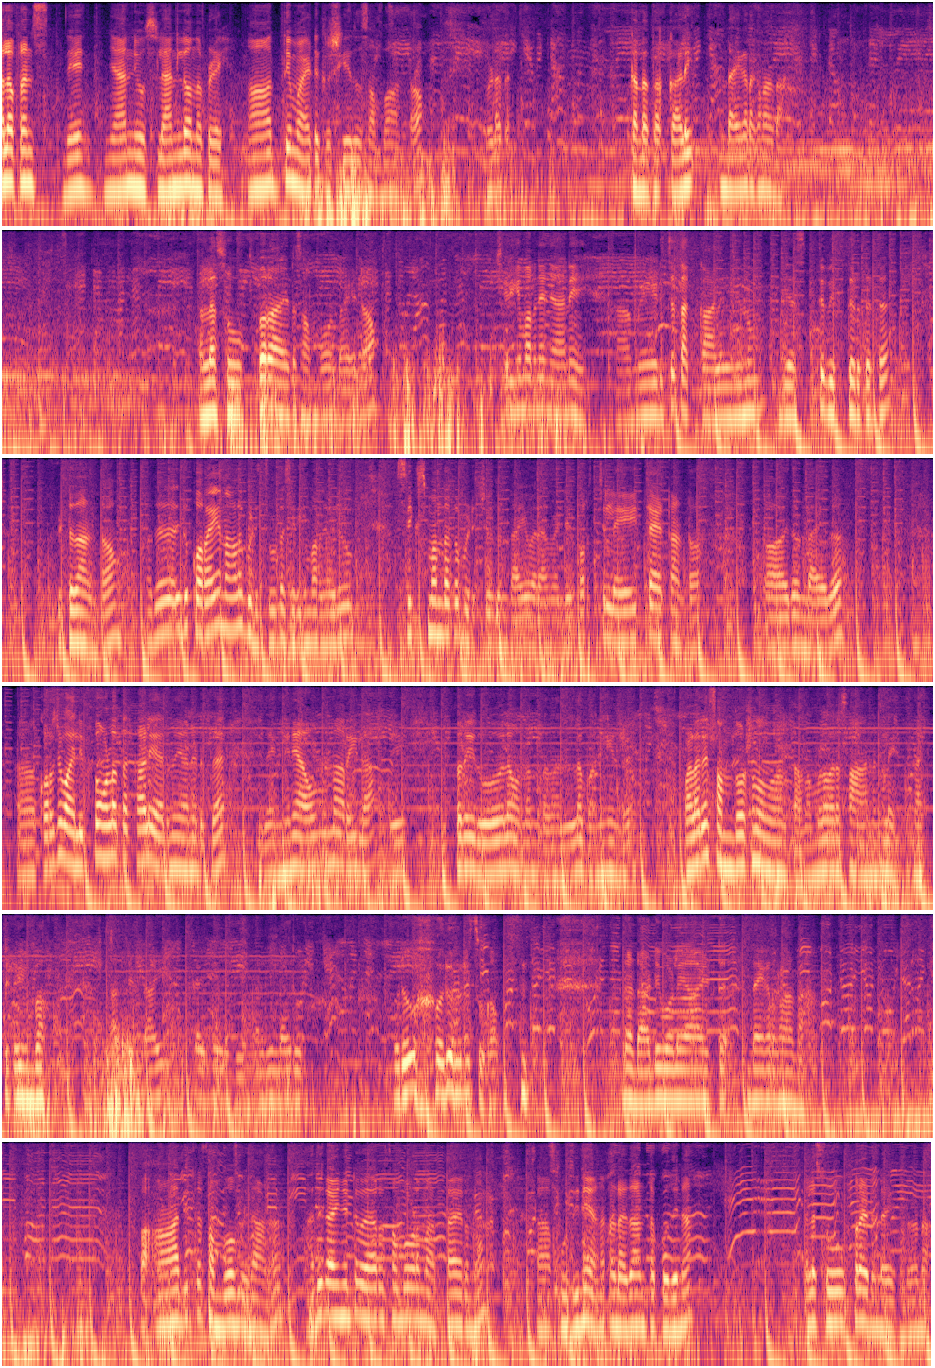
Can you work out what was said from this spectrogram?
Hello friends ദേ ഞാൻ ന്യൂസിലാൻഡിൽ വന്നപ്പോഴേ ആദ്യമായിട്ട് കൃഷി ചെയ്ത സംഭവം ഉണ്ടോ ഇവിടെ കണ്ട തക്കാളി ഉണ്ടായി കിടക്കണണ്ട നല്ല സൂപ്പറായിട്ട് സംഭവം ഉണ്ടായിട്ടോ ശരിക്കും പറഞ്ഞാൽ ഞാനേ മേടിച്ച തക്കാളിയിൽ നിന്നും ജസ്റ്റ് വിത്ത് എടുത്തിട്ട് ഇട്ടതാണ് കേട്ടോ. അത് ഇത് കുറേ നാൾ പിടിച്ചു ശരിക്കും പറഞ്ഞാൽ ഒരു സിക്സ് മന്ത് ഒക്കെ പിടിച്ചു ഇത് ഉണ്ടായി വരാൻ വേണ്ടി. കുറച്ച് ലേറ്റായിട്ടാണ് കേട്ടോ ഇതുണ്ടായത്. കുറച്ച് വലിപ്പമുള്ള തക്കാളിയായിരുന്നു ഞാൻ എടുത്തത് ഇതെങ്ങനെയാവുമെന്ന് അറിയില്ല. ഇത് ഇപ്പോൾ ദേ ഇതുപോലെ വന്നിട്ടുണ്ട്. നല്ല ഭംഗിയുണ്ട്. വളരെ സന്തോഷം തോന്നുന്നു കേട്ടോ. നമ്മൾ ഓരോ സാധനങ്ങളെ നട്ട് കഴിയുമ്പോൾ നട്ടുണ്ടായി കഴിക്കുമ്പോൾ ഒരു ഒരു ഒരു സുഖം. ഇതുണ്ട് അടിപൊളിയായിട്ട് ഉണ്ടായി അപ്പം ആദ്യത്തെ സംഭവം ഇതാണ്. അത് കഴിഞ്ഞിട്ട് വേറെ സംഭവം ഇവിടെ നട്ടായിരുന്നു. പുതിനയാണ്. കേട്ടോ ഇതാണ് കേട്ടോ പുതിന. നല്ല സൂപ്പറായിട്ട് ഉണ്ടായിട്ടുണ്ട്. കേട്ടോ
